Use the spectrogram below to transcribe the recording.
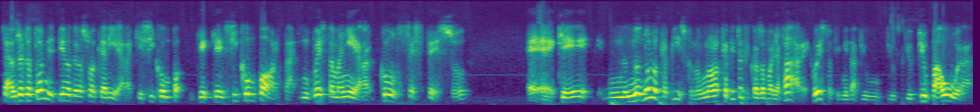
Cioè, un giocatore nel pieno della sua carriera che si, compo- che- che si comporta in questa maniera con se stesso, eh, che n- non lo capisco, non, ho capito che cosa voglia fare. È questo che mi dà più, più- più- più paura,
